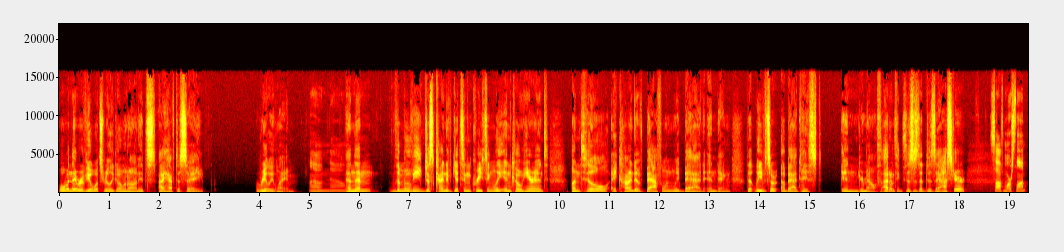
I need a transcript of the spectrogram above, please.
Well, when they reveal what's really going on, it's, I have to say, really lame. Oh no. And then the movie just kind of gets increasingly incoherent until a kind of bafflingly bad ending that leaves a, a bad taste in your mouth. I don't think this is a disaster, Sophomore slump.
